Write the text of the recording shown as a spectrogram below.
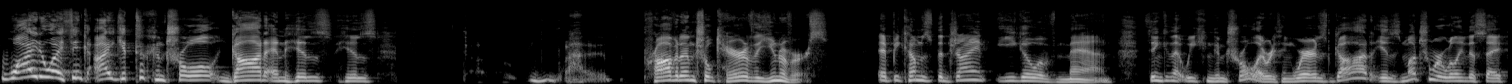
Why do I think I get to control God and his his uh, providential care of the universe? It becomes the giant ego of man, thinking that we can control everything, whereas God is much more willing to say,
